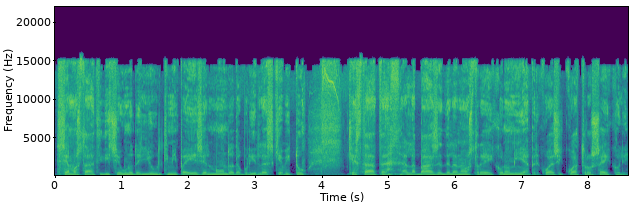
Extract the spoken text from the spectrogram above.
Siamo stati, dice, uno degli ultimi paesi al mondo ad abolire la schiavitù, che è stata alla base della nostra economia per quasi quattro secoli.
